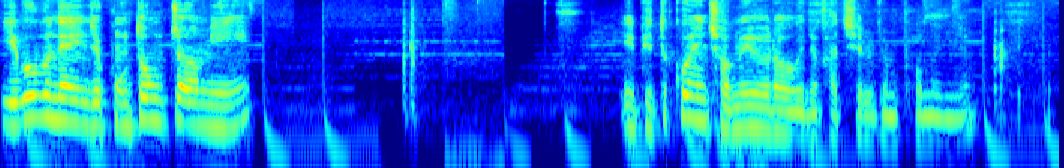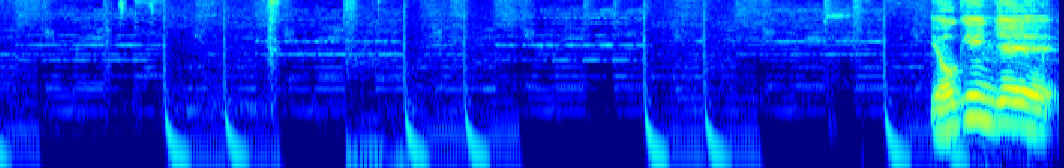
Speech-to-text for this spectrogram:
이 부분에 이제 공통점이 이 비트코인 점유율하고 이제 가치를 좀 보면요. 여기 이제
